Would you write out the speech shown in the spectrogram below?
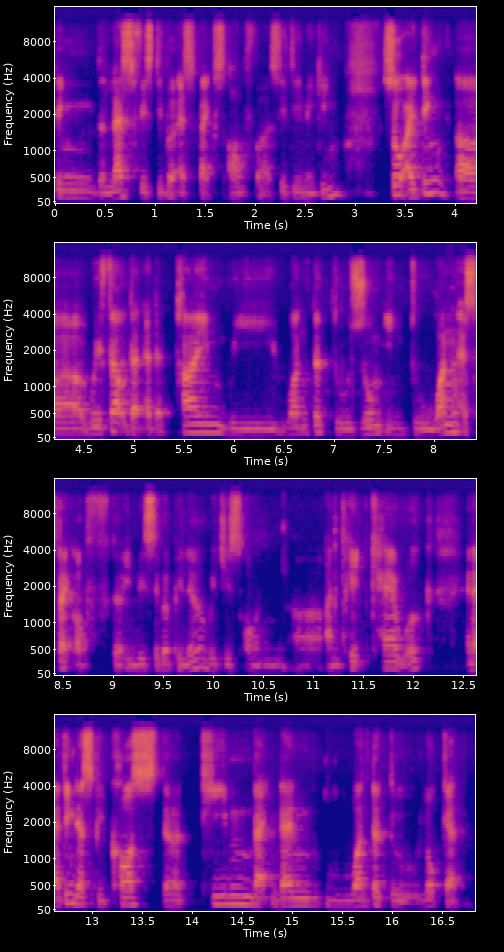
think the less visible aspects of uh, city making. So I think uh, we felt that at that time we wanted to zoom into one aspect of the invisible pillar, which is on uh, unpaid care work, and I think that's because the team back then wanted to look at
